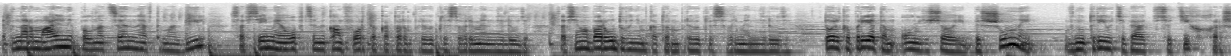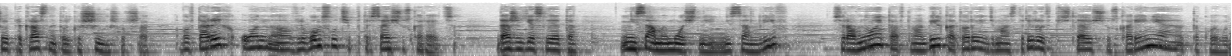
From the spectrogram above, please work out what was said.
Это нормальный, полноценный автомобиль со всеми опциями комфорта, к которым привыкли современные люди, со всем оборудованием, к которым привыкли современные люди. Только при этом он еще и бесшумный, внутри у тебя все тихо, хорошо и прекрасно, и только шины шуршат. Во-вторых, он э, в любом случае потрясающе ускоряется. Даже если это не самый мощный Nissan Leaf – все равно это автомобиль, который демонстрирует впечатляющее ускорение, такое вот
